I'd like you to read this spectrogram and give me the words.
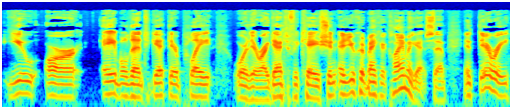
you are able then to get their plate or their identification, and you could make a claim against them. In theory,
